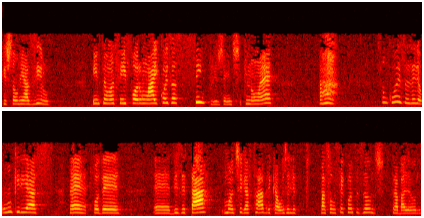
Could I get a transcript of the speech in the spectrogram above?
que estão em asilo. Então, assim, foram lá e coisas simples, gente, que não é. Ah, são coisas. Um queria né, poder é, visitar uma antiga fábrica onde ele passou não sei quantos anos trabalhando.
